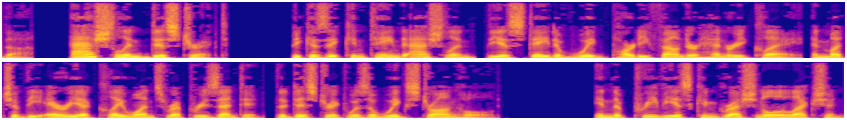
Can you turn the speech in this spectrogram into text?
the Ashland District because it contained Ashland, the estate of Whig Party founder Henry Clay, and much of the area Clay once represented, the district was a Whig stronghold. In the previous congressional election,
